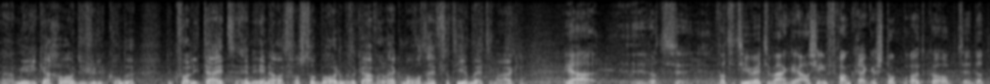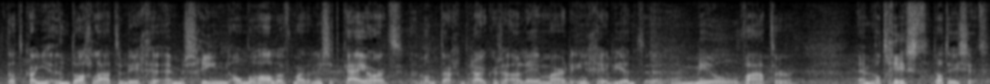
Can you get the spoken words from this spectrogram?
eh, Amerika gewoond. Dus jullie konden de kwaliteit en de inhoud van stokbroden met elkaar vergelijken. Maar wat heeft dat hiermee te maken? Ja, dat, wat het hiermee te maken heeft. Als je in Frankrijk een stokbrood koopt, eh, dat, dat kan je een dag laten liggen en misschien anderhalf, maar dan is het keihard. Want daar gebruiken ze alleen maar de ingrediënten eh, meel, water en wat gist. Dat is het.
